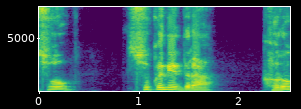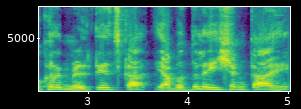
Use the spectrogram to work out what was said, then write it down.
झोप सुखनिद्रा खरोखर मिळतेच का? याबद्दलही शंका आहे.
